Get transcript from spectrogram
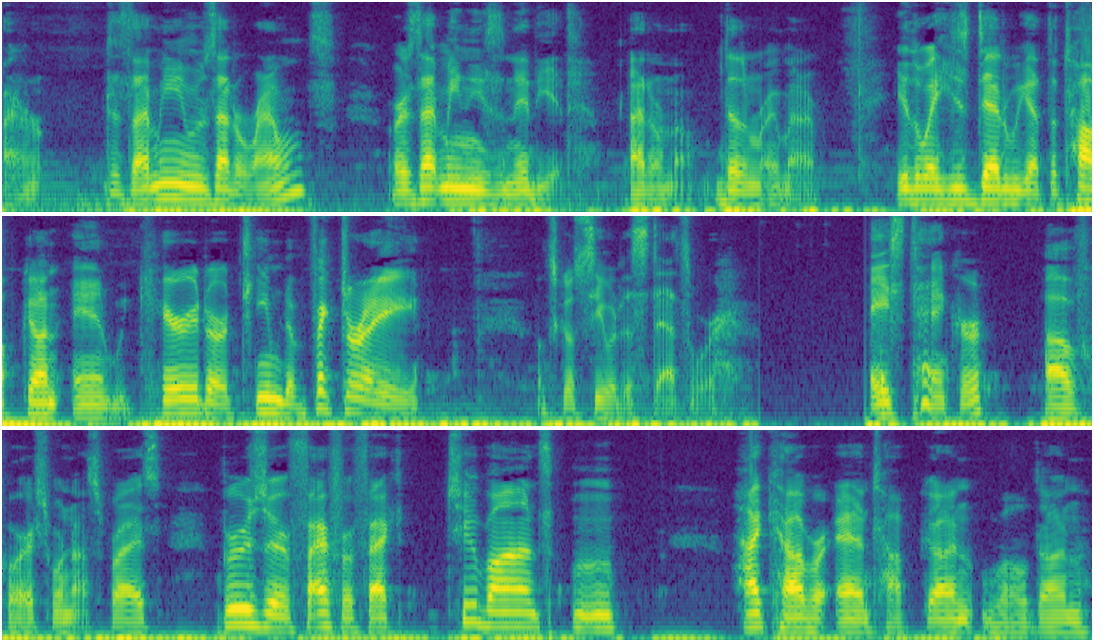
I don't. Does that mean he was out of rounds, or does that mean he's an idiot? I don't know. It doesn't really matter. Either way, he's dead. We got the top gun, and we carried our team to victory. Let's go see what his stats were. Ace Tanker, of course. We're not surprised. Bruiser, Fire for Effect, two bonds, mm, high caliber, and Top Gun. Well done.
